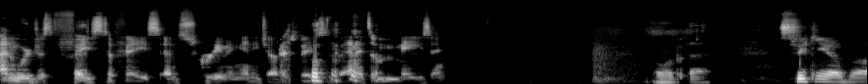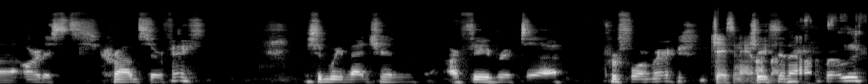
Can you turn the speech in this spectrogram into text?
and we're just face to face and screaming in each other's faces, and it's amazing. I love that. Speaking of uh, artists crowd surfing, should we mention our favorite uh, performer, Jason Aalon? Jason Aalon Butler,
